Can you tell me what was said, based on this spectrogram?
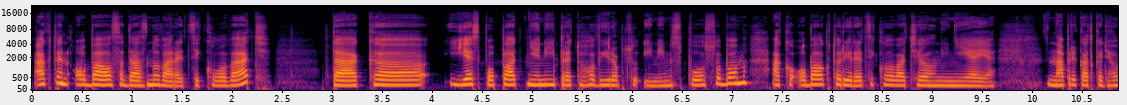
Ak ten obal sa dá znova recyklovať, tak je spoplatnený pre toho výrobcu iným spôsobom ako obal, ktorý recyklovateľný nie je. Napríklad, keď ho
